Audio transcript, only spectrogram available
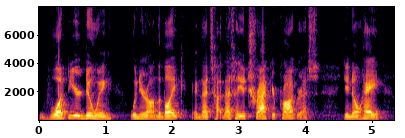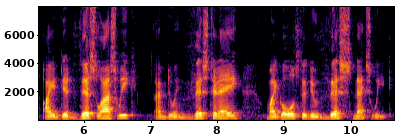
what you're doing when you're on the bike. And that's how, that's how you track your progress. You know, hey, I did this last week. I'm doing this today. My goal is to do this next week.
